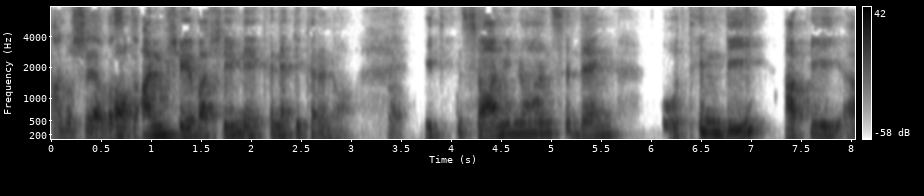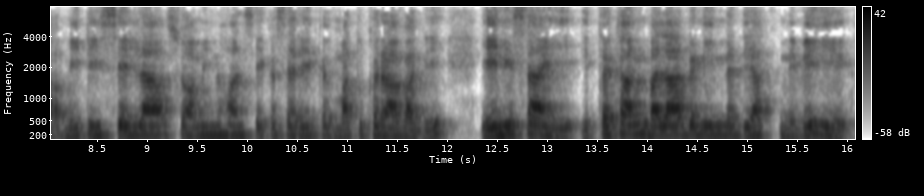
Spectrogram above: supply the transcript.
අනුශය අවස්ථාව. ඔව් අනුශය වශයෙන් ඒක නැති කරනවා. ඉතින් ස්වාමින් වහන්සේ දැන් ඔතෙන්දී අපි මීට ඉස්සෙල්ලා ස්වාමින් වහන්සේ එක සැරේක මතු කරා වගේ ඒ නිසා ඊතකම් බලාගෙන ඉන්න දෙයක් නෙවෙයි ඒක.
